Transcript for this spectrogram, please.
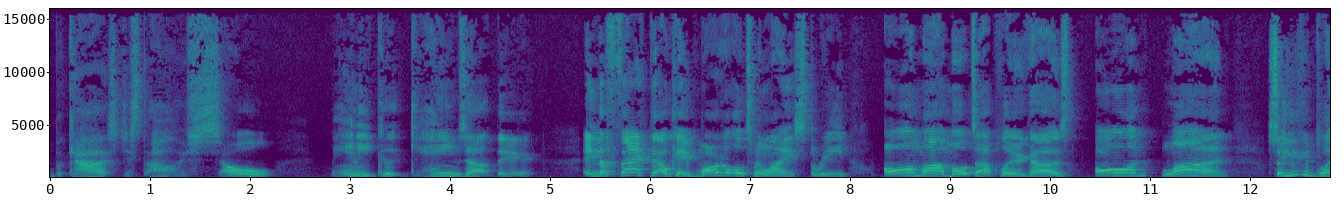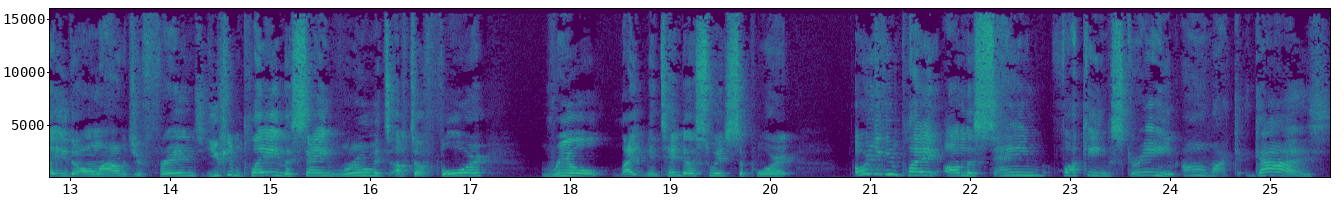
but gosh, just oh, there's so many good games out there. And the fact that okay, Marvel Ultimate Alliance 3 online multiplayer, guys, online. So you can play either online with your friends, you can play in the same room, it's up to 4 real like Nintendo Switch support, or you can play on the same fucking screen. Oh my guys.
